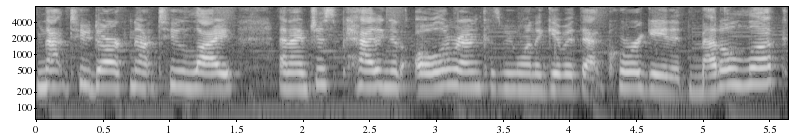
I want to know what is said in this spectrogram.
not too dark, not too light. And I'm just patting it all around because we wanna give it that corrugated metal look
